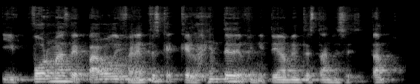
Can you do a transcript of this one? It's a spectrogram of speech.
y formas de pago diferentes que, la gente definitivamente está necesitando.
